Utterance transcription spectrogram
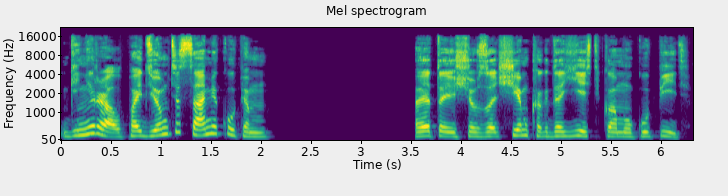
Генерал, пойдемте сами купим. Это еще зачем, когда есть кому купить?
